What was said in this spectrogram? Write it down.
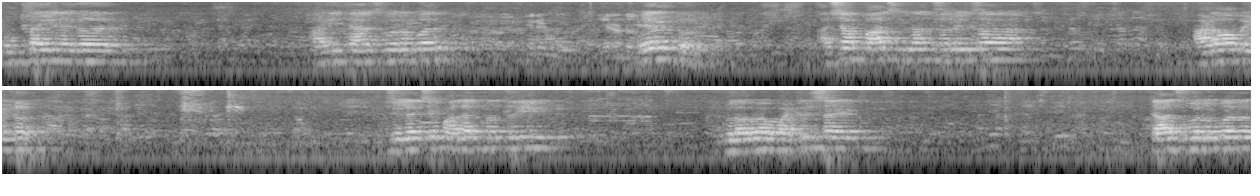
मुक्ताईनगर आणि त्याचबरोबर एरंडोर अशा पाच विधानसभेचा आढावा बैठक. जिल्ह्याचे पालकमंत्री गुलाबराव पाटील साहेब. त्याचबरोबर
